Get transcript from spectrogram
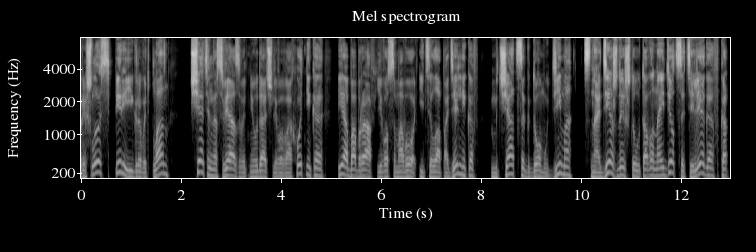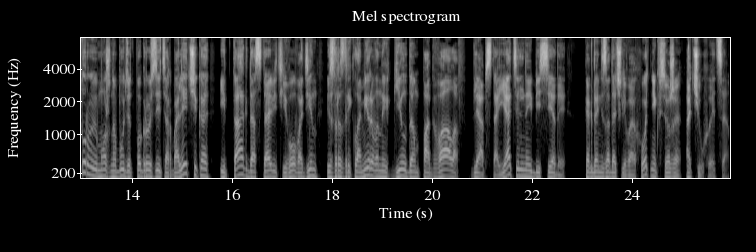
Пришлось переигрывать план, тщательно связывать неудачливого охотника и, обобрав его самого и тела подельников, мчаться к дому Дима с надеждой, что у того найдется телега, в которую можно будет погрузить арбалетчика и так доставить его в один из разрекламированных гилдом подвалов для обстоятельной беседы, когда незадачливый охотник все же очухается.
